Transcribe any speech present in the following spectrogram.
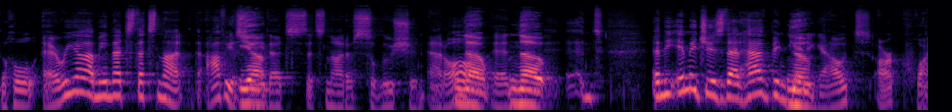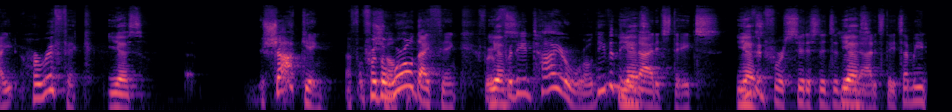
the whole area. I mean, that's that's not obviously yeah. that's that's not a solution at all. No, and, no, and and the images that have been getting no. out are quite horrific. Yes, shocking for, the world. I think for, yes. for the entire world, even the yes. United States, yes. even for citizens in the United States. I mean,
